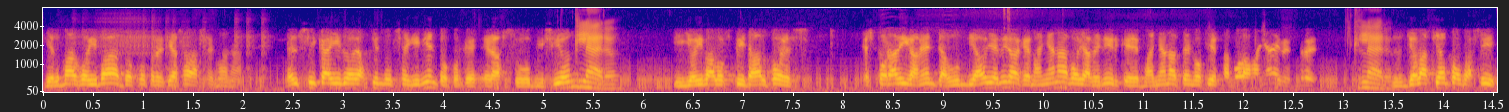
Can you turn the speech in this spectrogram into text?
y el mago iba dos o tres días a la semana. Él sí que ha ido haciendo un seguimiento porque era su misión. Claro. Y yo iba al hospital pues esporádicamente, algún día, oye, mira, que mañana voy a venir, que mañana tengo fiesta por la mañana y vendré. Claro. Yo lo hacía un poco así.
